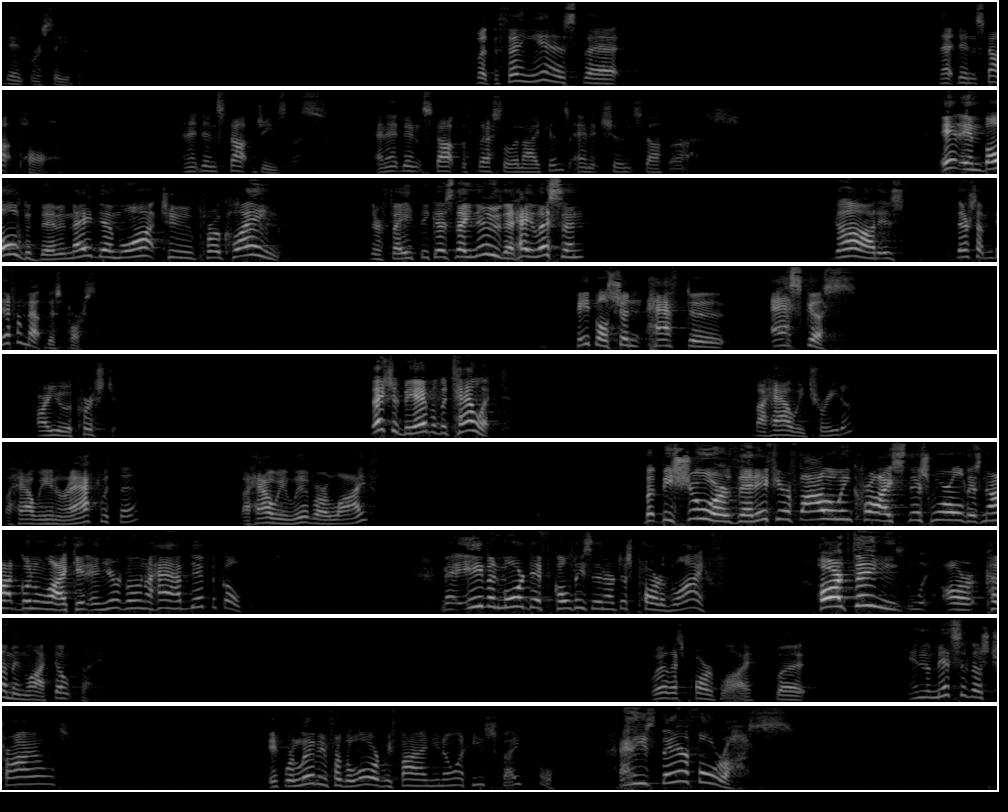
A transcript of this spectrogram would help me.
didn't receive him. But the thing is that that didn't stop Paul. And it didn't stop Jesus. And it didn't stop the Thessalonians, and it shouldn't stop us. It emboldened them and made them want to proclaim their faith because they knew that, hey, listen, God is, there's something different about this person. People shouldn't have to ask us, Are you a Christian? They should be able to tell it by how we treat them, by how we interact with them, by how we live our life. But be sure that if you're following Christ, this world is not going to like it and you're going to have difficulties. Even more difficulties than are just part of life. Hard things are come in life, don't they? Well, that's part of life. But in the midst of those trials, if we're living for the Lord, we find, you know what? He's faithful. And He's there for us.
